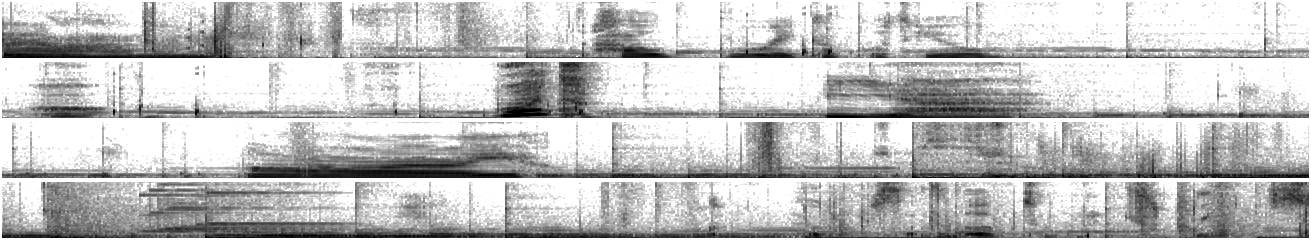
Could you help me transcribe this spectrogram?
Um, I'll break up with you. what? Yeah. Bye. Just up to my treats.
